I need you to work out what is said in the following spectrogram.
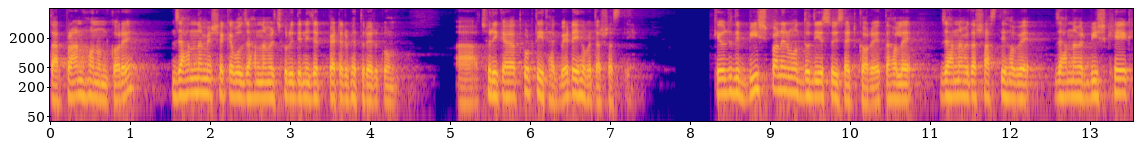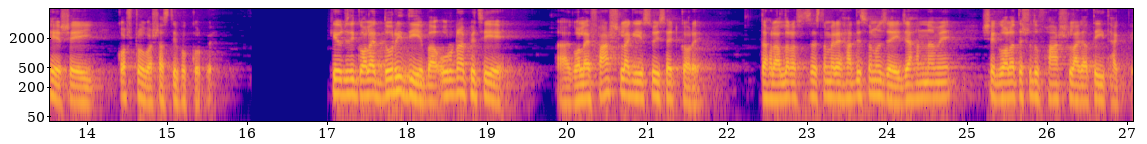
তার প্রাণ হনন করে, জাহান্নামে সে কেবল জাহান্নামের ছুরি দিয়ে নিজের পেটের ভেতরে এরকম ছুরিকাঘাত করতেই থাকবে, এটাই হবে তার শাস্তি। কেউ যদি বিষ পানের মধ্য দিয়ে সুইসাইড করে, তাহলে জাহান্নামে তার শাস্তি হবে, জাহান্নামের বিষ খেয়ে খেয়ে সে এই কষ্ট বা শাস্তি ভোগ করবে। কেউ যদি গলায় দড়ি দিয়ে বা ওড়না পেঁচিয়ে গলায় ফাঁস লাগিয়ে সুইসাইড করে তাহলে আল্লাহ রসুল ইসলামের হাদিস অনুযায়ী জাহান নামে সে গলাতে শুধু ফাঁস লাগাতেই থাকবে।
